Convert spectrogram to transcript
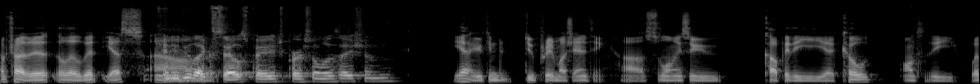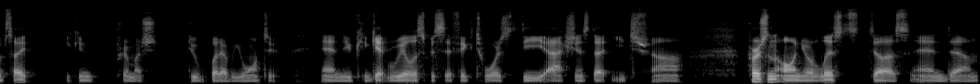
I've tried it a little bit. Yes. Can um, you do like um, sales page personalization? Yeah, you can do pretty much anything. Uh, so long as you copy the uh, code onto the website, you can pretty much do whatever you want to, and you can get real specific towards the actions that each uh, person on your list does, and um,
